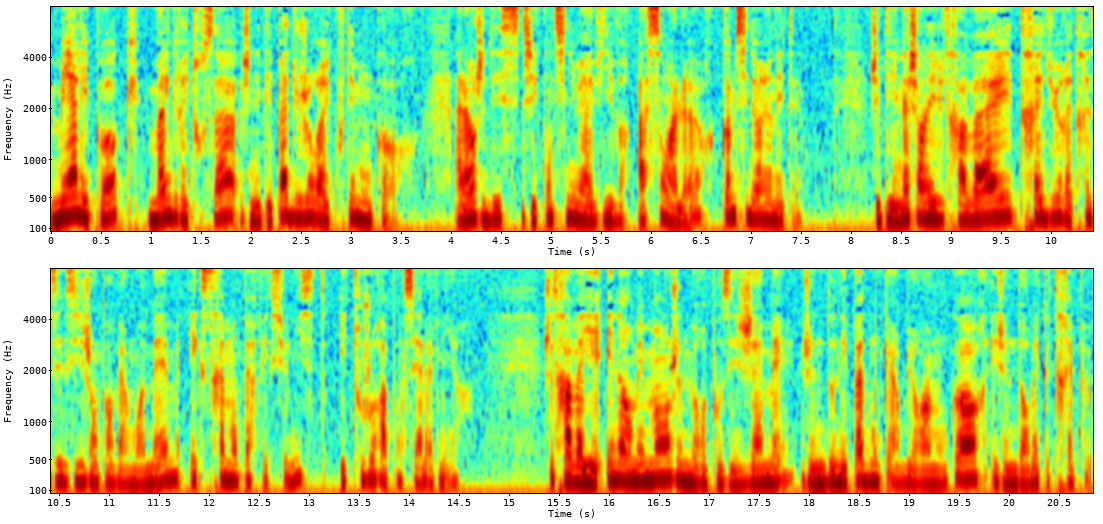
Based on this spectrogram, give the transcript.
Mais à l'époque, malgré tout ça, je n'étais pas du genre à écouter mon corps. Alors j'ai continué à vivre à 100 à l'heure, comme si de rien n'était. J'étais une acharnée du travail, très dure et très exigeante envers moi-même, extrêmement perfectionniste et toujours à penser à l'avenir. Je travaillais énormément, je ne me reposais jamais, je ne donnais pas de bon carburant à mon corps et je ne dormais que très peu.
